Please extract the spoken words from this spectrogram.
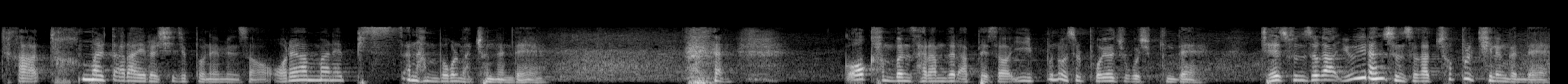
제가 정말 딸아이를 시집 보내면서 오래간만에 비싼 한복을 맞췄는데 꼭 한번 사람들 앞에서 이 이쁜 옷을 보여주고 싶은데 제 순서가 유일한 순서가 촛불 키는 건데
